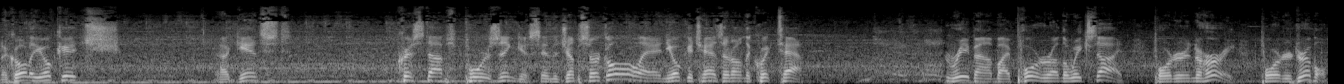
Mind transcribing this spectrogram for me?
Nikola Jokic against Kristaps Porzingis in the jump circle, and Jokic has it on the quick tap. Rebound by Porter on the weak side. Porter in a hurry. Porter dribble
